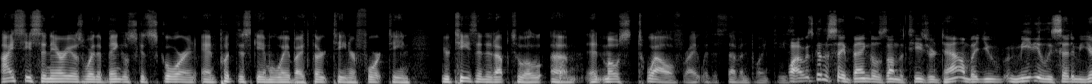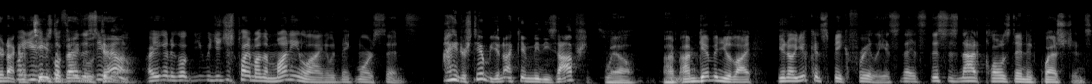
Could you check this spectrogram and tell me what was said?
I see scenarios where the Bengals could score and, and put this game away by 13 or 14 you're teasing it up to a, um, at most 12, right, with a seven point teaser. Well, I was going to say Bengals on the teaser down, but you immediately said to me, you're not well, going to tease the Bengals the down. Are you going to go? Would you just play them on the money line? It would make more sense. I understand, but you're not giving me these options. Well, I'm, I'm giving you like you know you can speak freely. It's, it's this is not closed ended questions.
